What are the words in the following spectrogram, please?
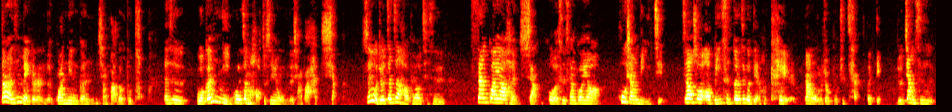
当然是每个人的观念跟想法都不同。但是我跟你会这么好，就是因为我们的想法很像。所以我觉得真正好朋友其实三观要很像，或者是三观要互相理解，知道说哦彼此对这个点很 care，那我们就不去踩这个点。我觉得这样是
